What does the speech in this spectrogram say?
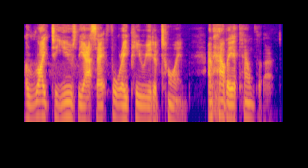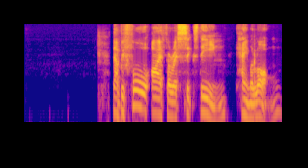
a right to use the asset for a period of time, and how they account for that. Now, before IFRS 16 came along,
